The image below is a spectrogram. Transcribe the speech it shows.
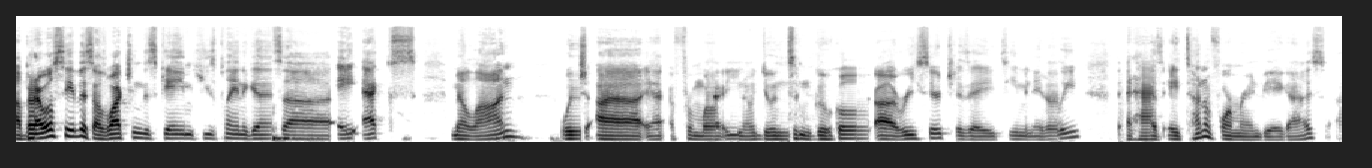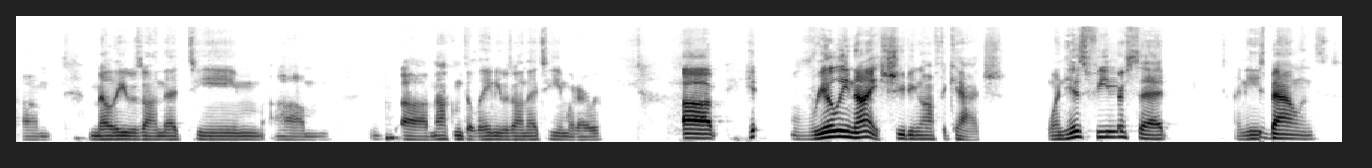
Uh, but I will say this: I was watching this game. He's playing against uh, AX Milan, which, uh, from what you know, doing some Google uh, research, is a team in Italy that has a ton of former NBA guys. Um, Melli was on that team. Um, uh, Malcolm Delaney was on that team, whatever. Really nice shooting off the catch. When his feet are set and he's balanced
